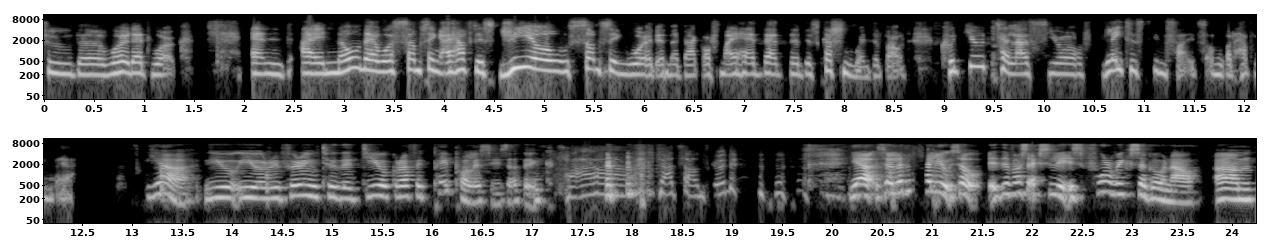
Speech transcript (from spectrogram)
to the World at Work. And I know there was something, I have this geo something word in the back of my head that the discussion went about. Could you tell us your latest insights on what happened there? Yeah, you you're referring to the geographic pay policies, I think. Ah, that sounds good. yeah, so let me tell you. So it was actually it's four weeks ago now. Um,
